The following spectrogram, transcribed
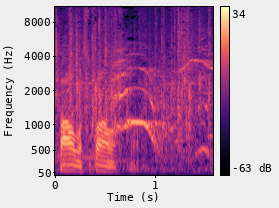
Palmas, palmas, palmas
